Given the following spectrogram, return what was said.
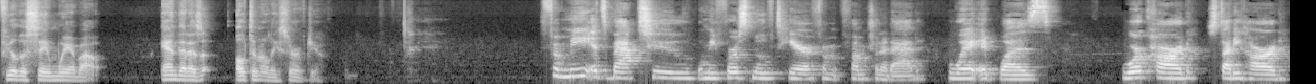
feel the same way about, and that has ultimately served you for me, it's back to when we first moved here from, from Trinidad, where it was work hard, study hard,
